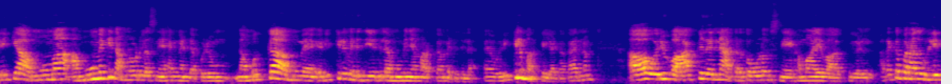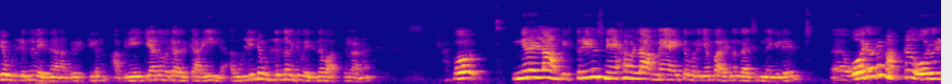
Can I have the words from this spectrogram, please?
എനിക്ക് അമ്മൂമ്മ അമ്മൂമ്മയ്ക്ക് നമ്മളോടുള്ള സ്നേഹം കണ്ടപ്പോഴും നമുക്ക് അമ്മൂമ്മ ഒരിക്കലും എന്റെ ജീവിതത്തിൽ അമ്മൂമ്മ ഞാൻ മറക്കാൻ പറ്റത്തില്ല. ഒരിക്കലും മറക്കില്ല കേട്ടോ. കാരണം ആ ഒരു വാക്ക് തന്നെ അത്രത്തോളം സ്നേഹമായ വാക്കുകൾ അതൊക്കെ പറഞ്ഞാൽ ഉള്ളിന്റെ ഉള്ളിൽ നിന്ന് വരുന്നതാണ്. അവരൊരിക്കലും അഭിനയിക്കാന്ന് പോലും അവർക്ക് അറിയില്ല. അത് ഉള്ളിന്റെ ഉള്ളിൽ നിന്ന് അവർ വരുന്ന വാക്കുകളാണ്. അപ്പോൾ ഇങ്ങനെയുള്ള ഇത്രയും സ്നേഹമുള്ള അമ്മയായിട്ട് പോലും ഞാൻ പറയുന്നത് എന്താ വെച്ചിട്ടുണ്ടെങ്കിൽ ഓരോരോ മക്കൾ ഓരോരോ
